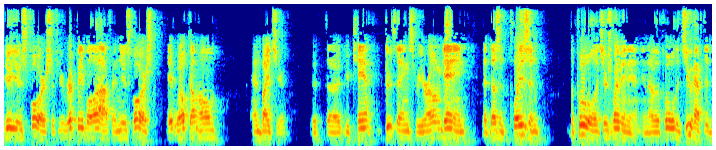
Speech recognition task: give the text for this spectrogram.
you use force, if you rip people off and use force, it will come home and bite you. It, uh, you can't do things for your own gain that doesn't poison the pool that you're swimming in, you know, the pool that you have to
